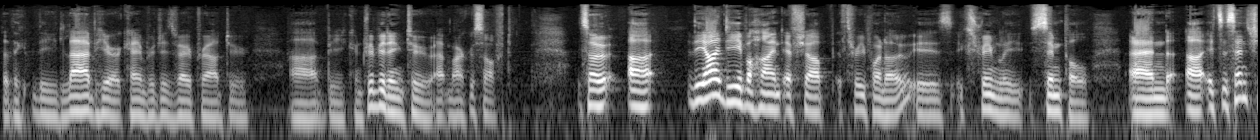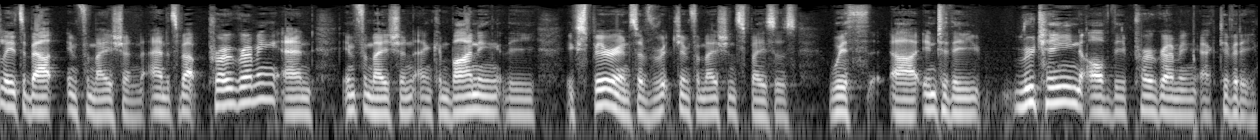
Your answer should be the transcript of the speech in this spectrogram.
that the, the lab here at Cambridge is very proud to uh, be contributing to at Microsoft. So uh, the idea behind F-sharp 3.0 is extremely simple and uh, it's essentially it's about information and it's about programming and information and combining the experience of rich information spaces with uh, into the routine of the programming activity.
